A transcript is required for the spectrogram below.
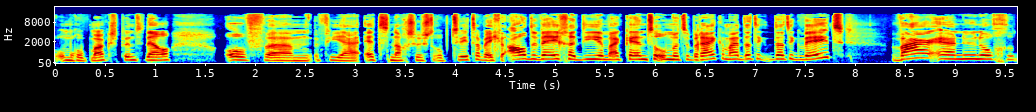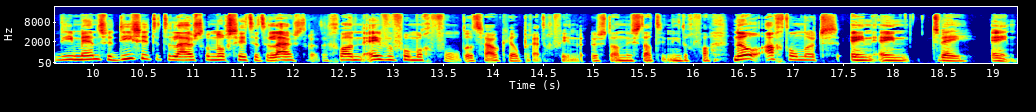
omroepmax.nl... Of ehm, via het Nachtzuster op Twitter. Weet je, al de wegen die je maar kent om het te bereiken. Maar dat ik, dat ik weet waar er nu nog die mensen die zitten te luisteren... nog zitten te luisteren. Gewoon even voor mijn gevoel. Dat zou ik heel prettig vinden. Dus dan is dat in ieder geval 0800-1121. Even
